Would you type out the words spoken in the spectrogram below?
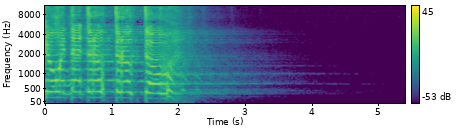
you with the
